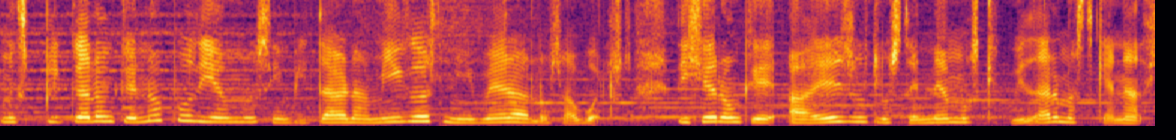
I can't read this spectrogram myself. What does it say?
Me explicaron que no podíamos invitar amigos ni ver a los abuelos. Dijeron que a ellos los tenemos que cuidar más que a nadie.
